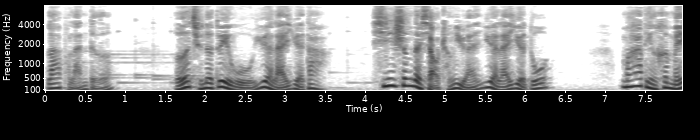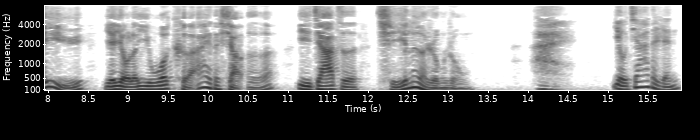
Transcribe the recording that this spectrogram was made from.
拉普兰德。鹅群的队伍越来越大，新生的小成员越来越多。马丁和梅雨也有了一窝可爱的小鹅，一家子其乐融融。唉，有家的人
